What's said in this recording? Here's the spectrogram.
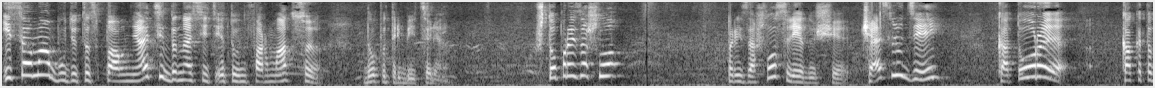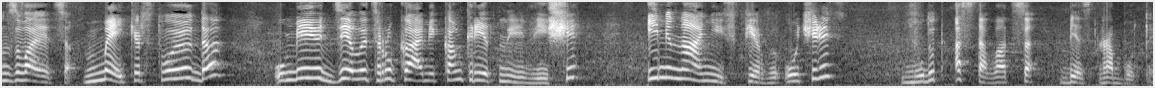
и сама будет исполнять и доносить эту информацию до потребителя. Что произошло? Произошло следующее. Часть людей, которые, как это называется, мейкерствуют, да, умеют делать руками конкретные вещи, именно они в первую очередь будут оставаться без работы.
